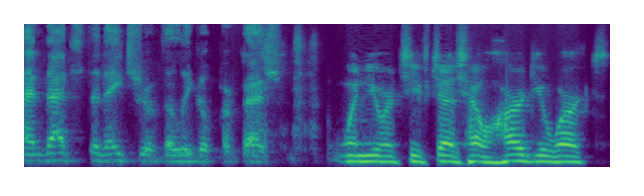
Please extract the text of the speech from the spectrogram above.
and that's the nature of the legal profession. When you were chief judge, how hard you worked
